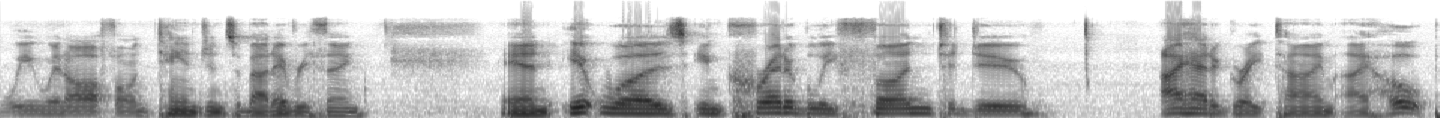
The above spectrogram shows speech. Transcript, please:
We went off on tangents about everything, and it was incredibly fun to do. I had a great time. I hope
